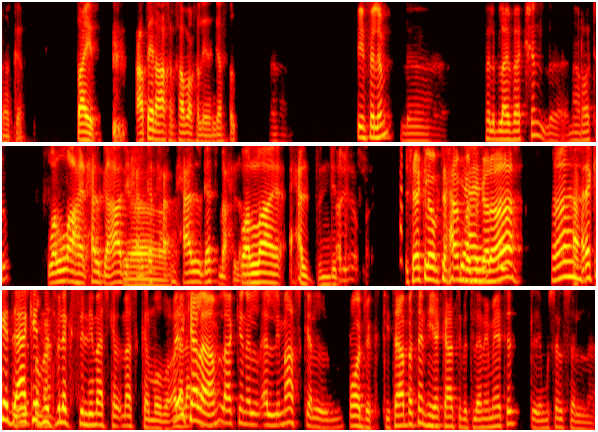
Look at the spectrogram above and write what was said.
أوكي. طيب أعطينا آخر خبر خلينا نقفل. في فيلم ل... فيلم live action لناروتو. والله الحلقة هذه يا. حلقه حلقة محلى. والله حلب من جد. أيوه. شكله متحمس يعني- وقال آه آه أكيد أكيد طبعاً. نتفلكس اللي ماسك ماسك الموضوع لا؟ كلام لكن ال- اللي ماسكه ال project كتابة هي كاتبة ال animated مسلسل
